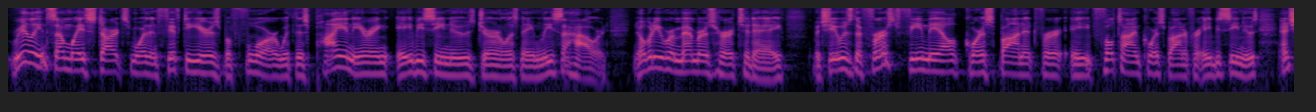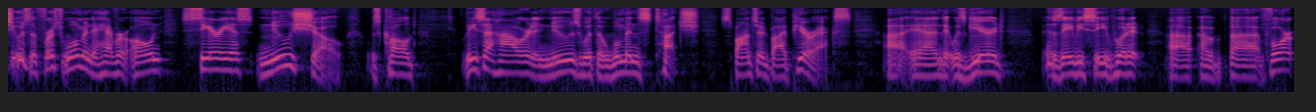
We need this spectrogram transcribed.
really in some ways starts more than 50 years before with this pioneering ABC News journalist named Lisa Howard. Nobody remembers her today, but she was the first female correspondent for a full-time correspondent for ABC News, and she was the first woman to have her own serious news show. It was called Lisa Howard and News with a Woman's Touch, sponsored by Purex. Uh, and it was geared as ABC put it, uh, uh, uh, for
